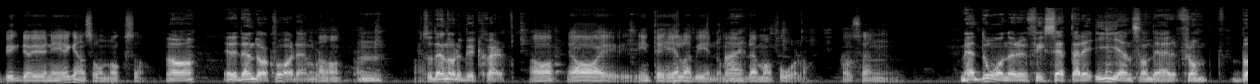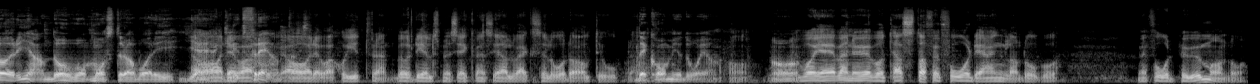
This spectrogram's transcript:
byggde jag ju en egen sån också. Ja, är det den du har kvar den? Ja, Så den har du byggt själv? ja, ja inte hela bilen, men där man får då. Och sen Men då när du fick sätta dig i en sån där från början, då måste det ha varit jäkligt ja, det var, fränt. Ja, alltså. det var skitfränt. Dels med sekventiell växellåda och alltihop. där. Det kom ju då ja. Ja. Ja. Jag var ju även över och testade för Ford i England då med Ford Puman då.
